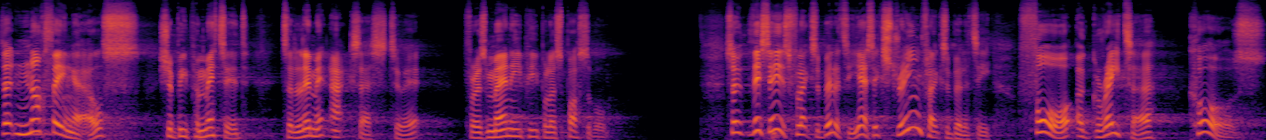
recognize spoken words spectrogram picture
that nothing else should be permitted to limit access to it for as many people as possible. So, this is flexibility, yes, extreme flexibility for a greater cause.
